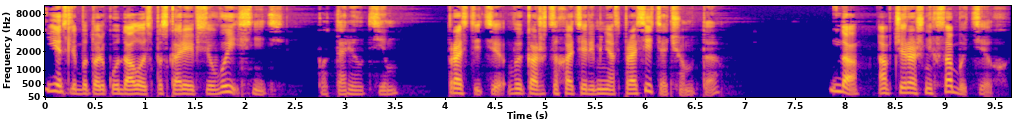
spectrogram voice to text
«Если бы только удалось поскорее все выяснить», — повторил Тим. Простите, вы, кажется, хотели меня спросить о чем-то. Да, о вчерашних событиях.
